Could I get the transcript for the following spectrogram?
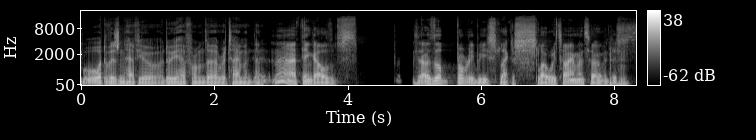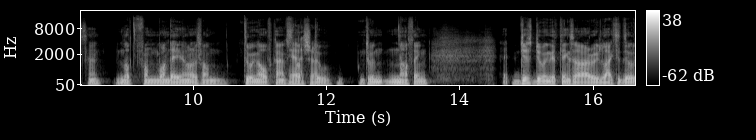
what vision have you? Do you have from the retirement then? No, I think I'll. It'll probably be like a slow retirement. So mm-hmm. just mm -hmm. not from one day to another, from doing all kinds of yeah, stuff sure. to doing nothing. Just doing the things that I really like to do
